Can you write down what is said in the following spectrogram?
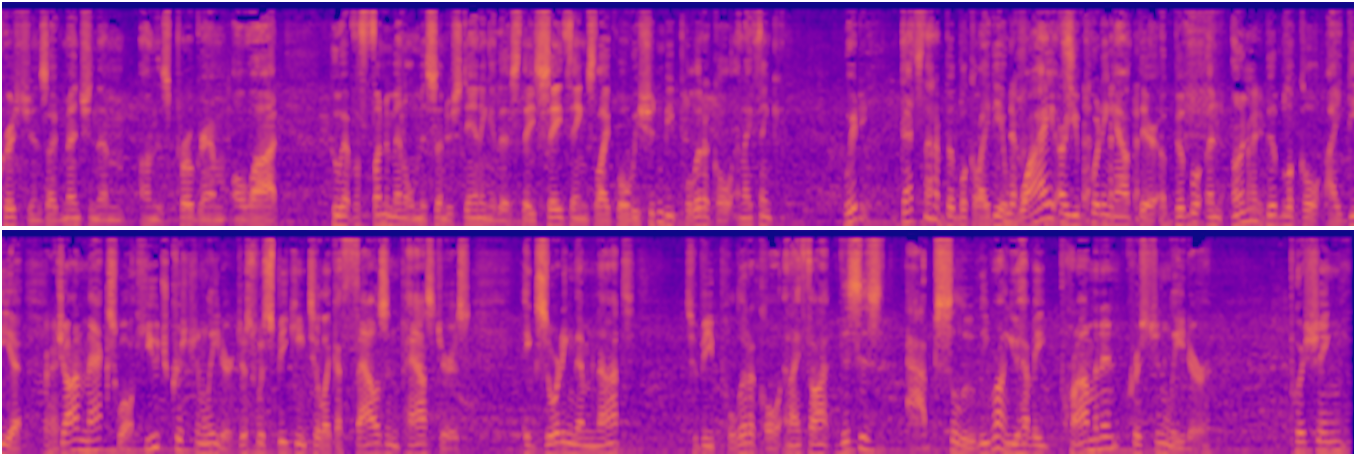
Christians. I've mentioned them on this program a lot, who have a fundamental misunderstanding of this. They say things like, "Well, we shouldn't be political," and I think, where do, that's not a biblical idea. No. Why are you putting out there a bibl- an unbiblical idea? Right. John Maxwell, huge Christian leader, just was speaking to like a thousand pastors, exhorting them not to be political. And I thought, this is absolutely wrong. You have a prominent Christian leader pushing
